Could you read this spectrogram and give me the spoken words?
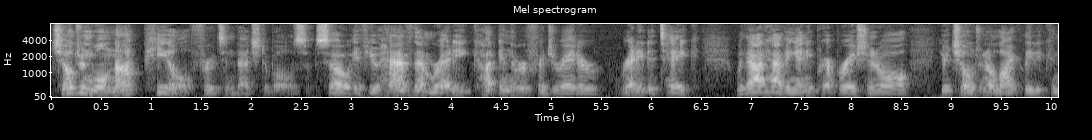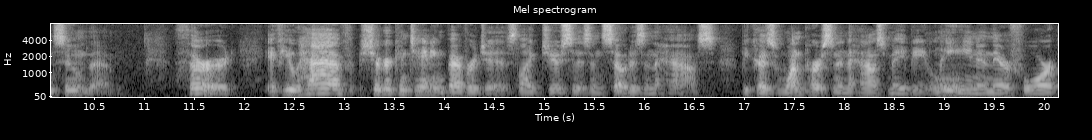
children will not peel fruits and vegetables, so if you have them ready, cut in the refrigerator, ready to take without having any preparation at all, your children are likely to consume them. Third, if you have sugar containing beverages like juices and sodas in the house, because one person in the house may be lean and therefore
